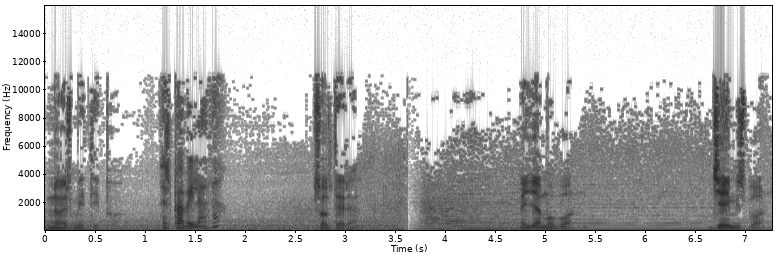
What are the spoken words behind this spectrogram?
No es mi tipo. ¿Espabilada? Soltera. Me llamo Bond. James Bond.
